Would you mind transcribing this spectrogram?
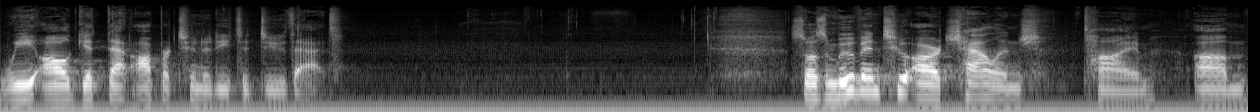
We all get that opportunity to do that. So, as we move into our challenge time, um,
